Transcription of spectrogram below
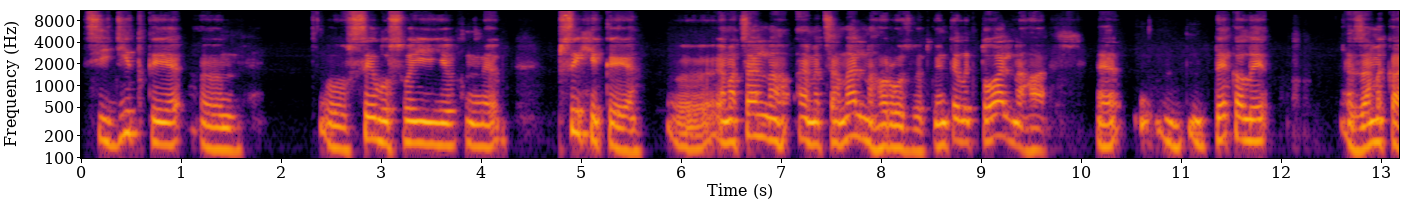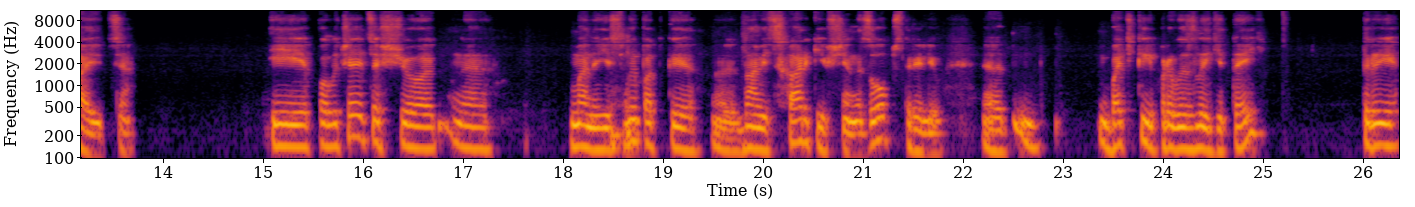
ці дітки е, в силу своєї е, психіки, е, емоціонального, емоціонального розвитку, інтелектуального, е, деколи замикаються. І виходить, що е, в мене є випадки е, навіть з Харківщини, з обстрілів. Батьки привезли дітей, три,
